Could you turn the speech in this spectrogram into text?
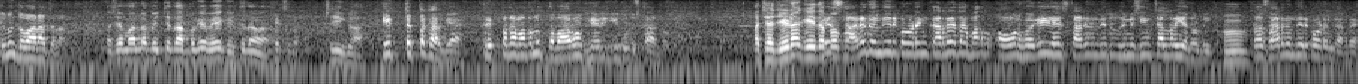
ਇਹਨੂੰ ਦੁਬਾਰਾ ਚਲਾ ਦਿਓ। ਅੱਛਾ ਮੰਨ ਲਾ ਵਿੱਚ ਦੱਬ ਕੇ ਵੇ ਖਿੱਚ ਦੇਣਾ ਖਿੱਚ ਦਿਓ ਠੀਕ ਆ। ਇਹ ਟ੍ਰਿਪ ਕਰ ਗਿਆ। ਟ੍ਰਿਪ ਦਾ ਮਤਲਬ ਦੁਬਾਰਾ ਫੇਰ ਜ਼ੀਰੋ ਤੋਂ ਸਟਾਰਟ ਹੋ ਗਿਆ। ਅੱਛਾ ਜਿਹੜਾ ਖੇਤ ਇਹ ਆਪਾਂ ਸਾਰੇ ਦਿਨ ਦੀ ਰਿਕਾਰਡਿੰਗ ਕਰ ਰਹੇ ਤਾਂ ਔਨ ਹੋ ਗਈ ਇਹ ਸਾਰੇ ਦਿਨ ਦੀ ਤੁਸੀਂ ਮਸ਼ੀਨ ਚੱਲ ਰਹੀ ਹੈ ਤੁਹਾਡੀ। ਹੂੰ। ਤਾਂ ਸਾਰੇ ਦਿਨ ਦੀ ਰਿਕਾਰਡਿੰਗ ਕਰ ਰਹੇ।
